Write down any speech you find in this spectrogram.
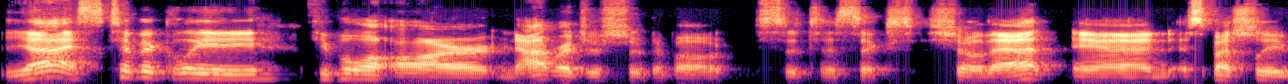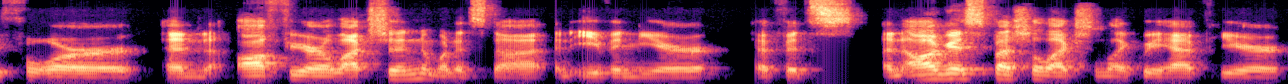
Yes, typically people are not registered to vote. Statistics show that. And especially for an off year election when it's not an even year. If it's an August special election like we have here,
